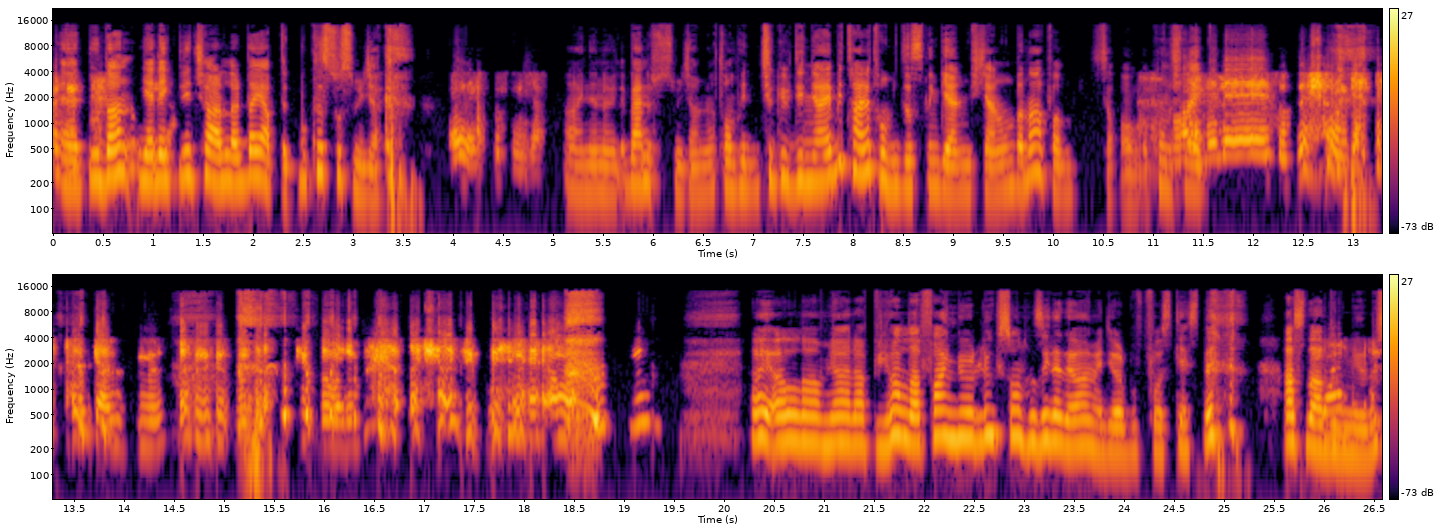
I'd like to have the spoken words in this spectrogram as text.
Evet buradan gerekli çağrıları da yaptık. Bu kız susmayacak. evet susmayacağım. Aynen öyle. Ben de susmayacağım ya. Tom Hiddleston. Çünkü dünyaya bir tane Tom Hiddleston gelmiş yani. Onu da ne yapalım? Allah konuşmayı. Aynen öyle. Çok seviyorum gerçekten kendisini. Damarım açığa çıktı yine ama Ay Allah'ım ya Rabbi. Valla fangirlük son hızıyla devam ediyor bu podcast'te. Asla Yani, durmuyoruz.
